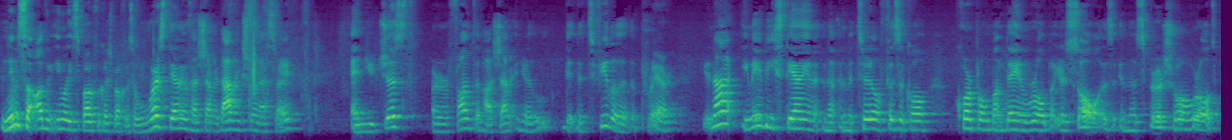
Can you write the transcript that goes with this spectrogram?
nimsa adam imali spoke for So when we're standing with Hashem, we're davening Shemoneh Esrei, and you just are in front of Hashem, and you're the, the tefillah, the prayer. You're not. You may be standing in a, in a material, physical, corporal, mundane world, but your soul is in the spiritual world.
